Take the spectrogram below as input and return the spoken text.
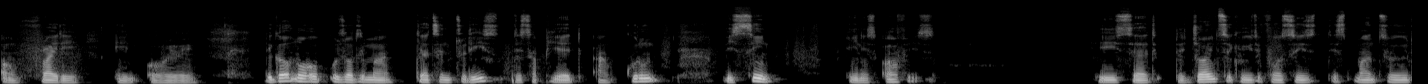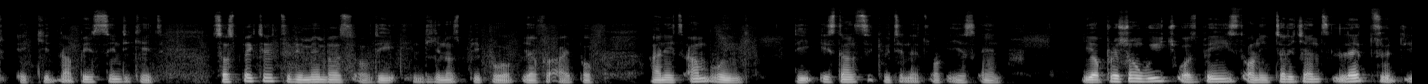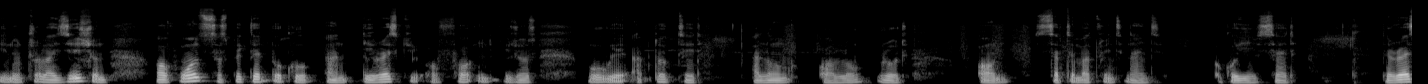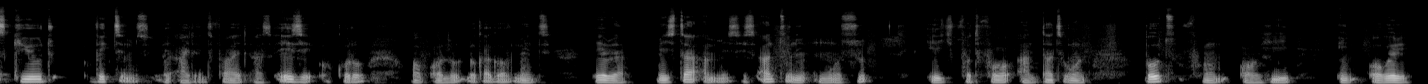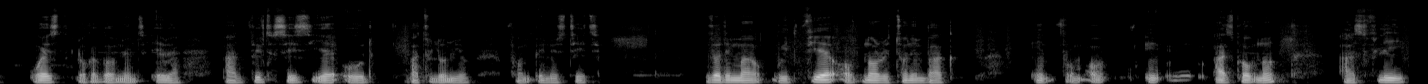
on Friday in Owerri. The governor of Uzodinma getting to this, disappeared and couldn't be seen in his office. He said the joint security forces dismantled a kidnapping syndicate suspected to be members of the indigenous people of Biafra IPOB and it ambushed the Eastern Security Network ESN. The operation, which was based on intelligence, led to the neutralization of one suspected Boko and the rescue of four individuals who were abducted along Orlu Road on September 29th, Okoye said. The rescued victims were identified as Eze Okoro of Orlu local government area, Mr. and Mrs. Anthony Nwosu, aged 44 and 31, both from Ohi in Owerri West local government area, and 56-year-old Bartholomew from Benue State. Uzodinma, with fear of not returning back in from in, as governor, has flee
